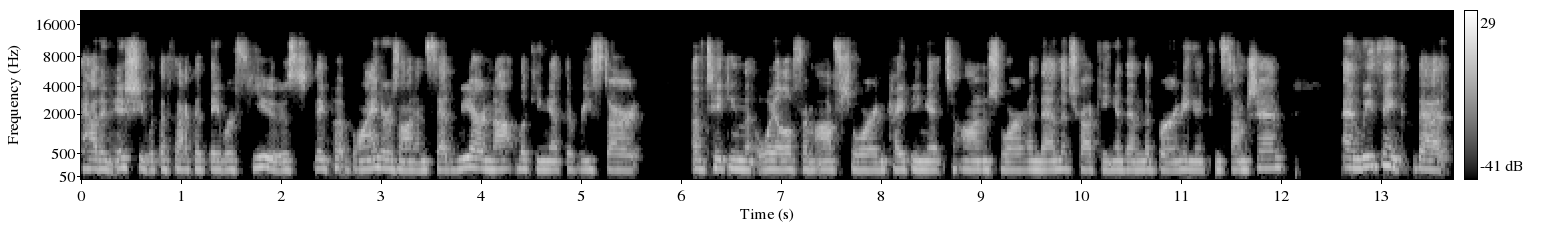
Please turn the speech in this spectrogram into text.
had an issue with the fact that they refused, they put blinders on and said, we are not looking at the restart of taking the oil from offshore and piping it to onshore, and then the trucking, and then the burning and consumption. And we think that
